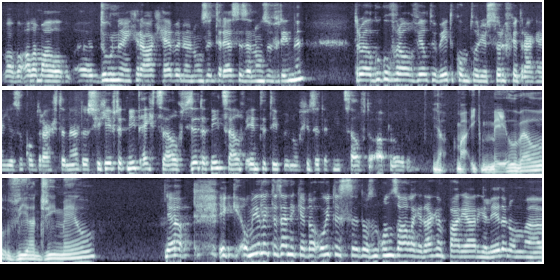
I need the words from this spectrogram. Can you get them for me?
wat we allemaal uh, doen en graag hebben en onze interesses en onze vrienden. Terwijl Google vooral veel te weten komt door je surfgedrag en je zoekopdrachten. Hè. Dus je geeft het niet echt zelf. Je zit het niet zelf in te typen of je zit het niet zelf te uploaden. Ja, maar ik mail wel via Gmail. Ja, ik, om eerlijk te zijn, ik heb dat ooit eens, dat was een onzalige dag een paar jaar geleden, om uh,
